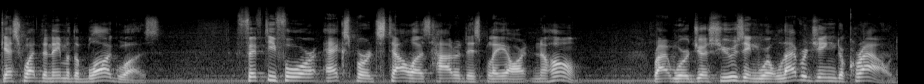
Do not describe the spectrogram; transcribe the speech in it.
Guess what the name of the blog was? 54 experts tell us how to display art in the home. Right? We're just using, we're leveraging the crowd,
